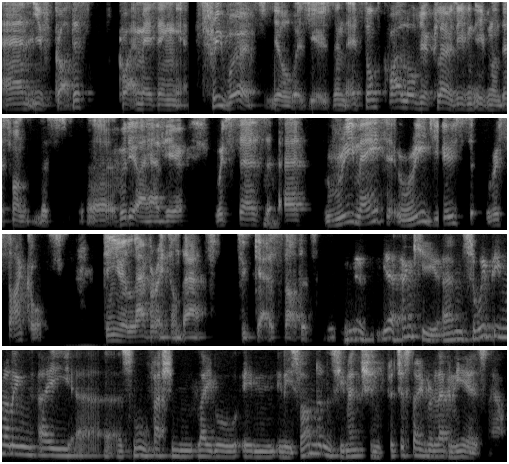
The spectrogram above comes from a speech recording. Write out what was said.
And you've got this quite amazing three words you always use. And it's on quite a lot of your clothes even even on this one this uh, hoodie i have here which says uh, remade reduced recycled. Can you elaborate on that to get us started? Yeah, yeah thank you. Um, so we've been running a, uh, a small fashion label in, in east london as you mentioned for just over 11 years now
